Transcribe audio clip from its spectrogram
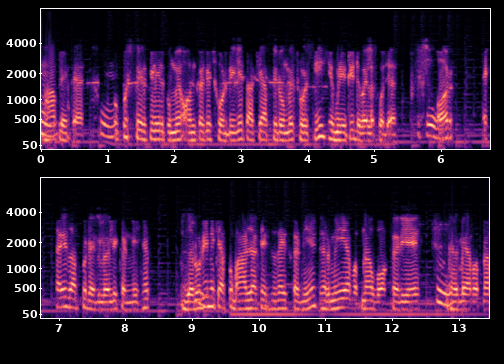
भाप लेते हैं। हम्म। वो कुछ देर के लिए रूम में ऑन करके छोड़ दीजिए ताकि आपके रूम में थोड़ी सी ह्यूमिडिटी डेवलप हो जाए। और एक्सरसाइज आपको रेगुलरली करनी है। ज़रूरी नहीं कि आपको बाहर जाके एक्सरसाइज करनी है। घर में ही आप अपना वॉक करिए। हम्म। घर में आप अपना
